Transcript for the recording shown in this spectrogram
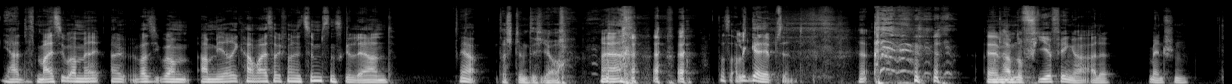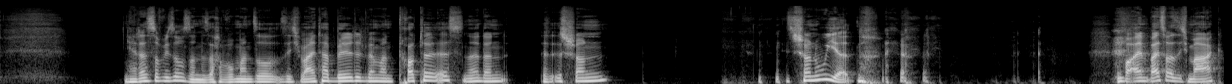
Ja, das meiste, über, äh, was ich über Amerika weiß, habe ich von den Simpsons gelernt. Ja, das stimmt sich auch. Ja. Dass alle gelb sind. Und Ähm, haben nur vier Finger, alle Menschen. ja, das ist sowieso so eine Sache, wo man so sich weiterbildet, wenn man Trottel ist, ne, dann, das ist schon, ist schon weird. Vor allem, weißt du, was ich mag?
